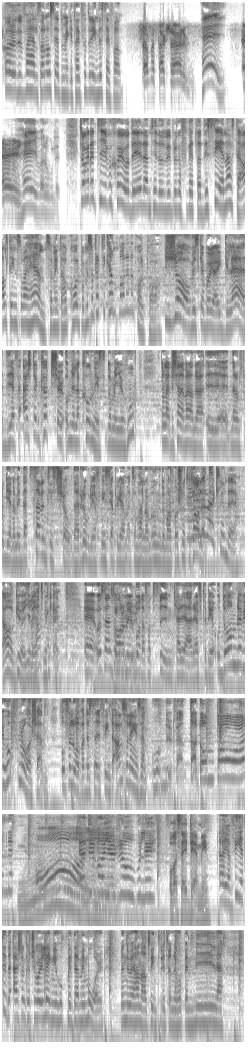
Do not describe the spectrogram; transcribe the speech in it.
Hörru, du får hälsa honom så jättemycket. Tack för att du ringde, Stefan. Ja men tack själv. Hej! Hej! Hej, vad roligt. Klockan är tio för sju och det är den tiden vi brukar få veta det senaste, allting som har hänt som vi inte har koll på, men som praktikant Malin har koll på. Ja, och vi ska börja i glädje för Ashton Kutcher och Mila Kunis, de är ju ihop. De lärde känna varandra i, eh, när de slog igenom i That 70s Show, det här roliga fnissiga programmet som handlar om ungdomar på 70-talet. Är det verkligen det? Ja, gud jag gillar Aha, jättemycket. Eh, och sen så har de ju båda fått fin karriär efter det och de blev ju ihop för några år sedan och förlovade sig för inte alls så länge sedan och nu väntar de barn. Ja, det var ju roligt. Och vad säger Demi? Ja, jag vet inte. Ashton Kutcher var ju länge ihop med Demi Moore men nu är han alltså inte utan ihop med Mila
